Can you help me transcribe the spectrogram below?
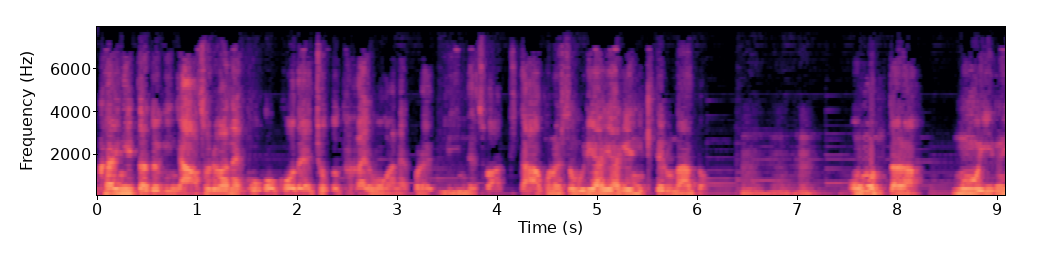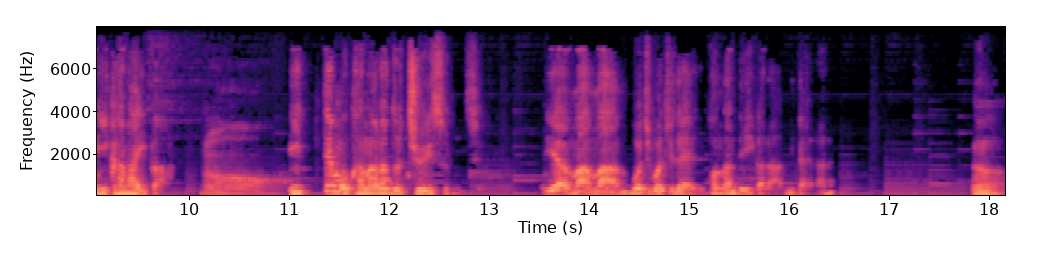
買いに行った時にあそれはねこうこうこうでちょっと高い方がねこれいいんですわって言ったあこの人売り上げ上げに来てるなとうんうん思ったら、もうい行かないか。行っても必ず注意するんですよ。いや、まあまあ、ぼちぼちで、こんなんでいいから、みたいなね。うん。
